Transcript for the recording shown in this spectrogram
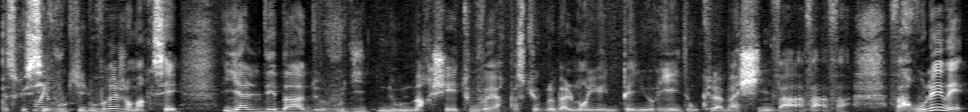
parce que c'est Oui. vous qui l'ouvrez, Jean-Marc. C'est il y a le débat de vous dites nous le marché est ouvert parce que globalement il y a une pénurie et donc la machine va va, va, va rouler, mais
